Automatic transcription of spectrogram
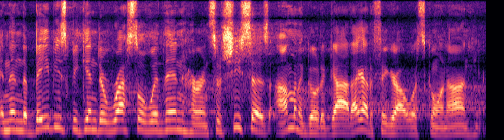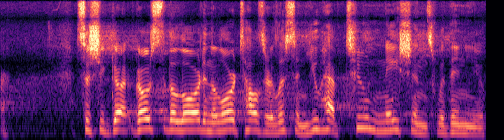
And then the babies begin to wrestle within her. And so she says, I'm going to go to God. I got to figure out what's going on here. So she go, goes to the Lord, and the Lord tells her, Listen, you have two nations within you,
